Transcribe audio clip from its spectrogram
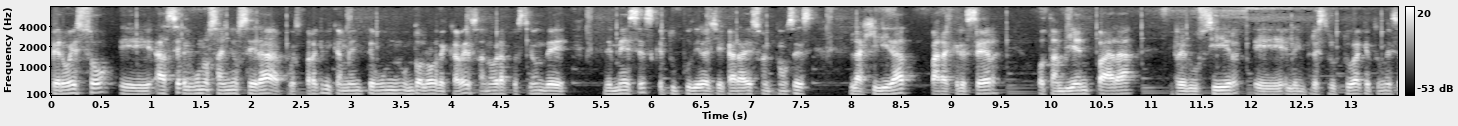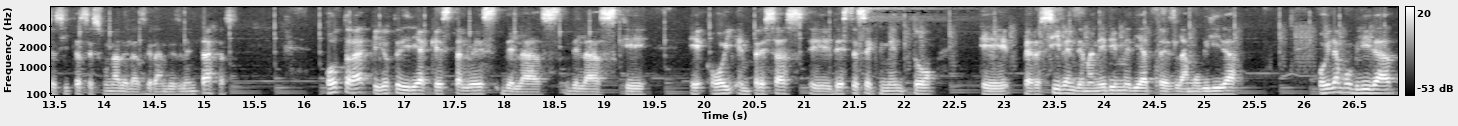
Pero eso eh, hace algunos años era pues prácticamente un, dolor de cabeza, no era cuestión de, meses que tú pudieras llegar a eso. Entonces, la agilidad para crecer o también para reducir la infraestructura que tú necesitas es una de las grandes ventajas. Otra que yo te diría que es tal vez de las, de las que hoy empresas de este segmento perciben de manera inmediata es la movilidad. Hoy la movilidad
